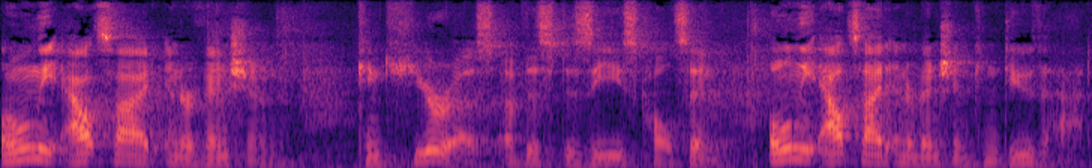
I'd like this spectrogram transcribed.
Only outside intervention can cure us of this disease called sin. Only outside intervention can do that.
